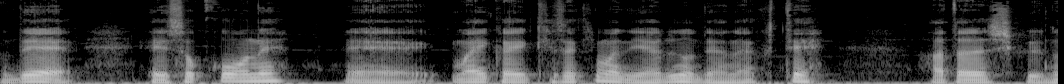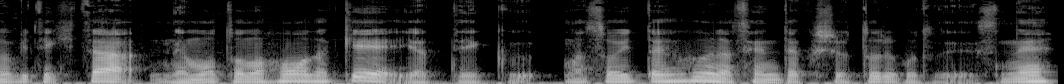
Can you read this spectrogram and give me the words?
ので、えーそこをね、えー毎回毛先までやるのではなくて、新しく伸びてきた根元の方だけやっていく。まあそういった風な選択肢を取ることでですね、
